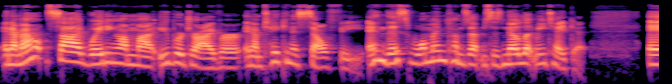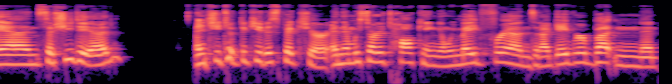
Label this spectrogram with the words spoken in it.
And I'm outside waiting on my Uber driver, and I'm taking a selfie. And this woman comes up and says, "No, let me take it." And so she did and she took the cutest picture. And then we started talking and we made friends and i gave her a button and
